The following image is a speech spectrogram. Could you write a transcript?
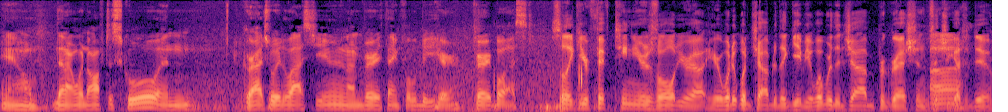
you know then i went off to school and graduated last June, and I'm very thankful to be here. Very blessed. So, like, you're 15 years old, you're out here. What, what job did they give you? What were the job progressions that you Uh, got to do?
